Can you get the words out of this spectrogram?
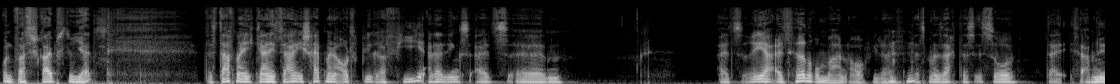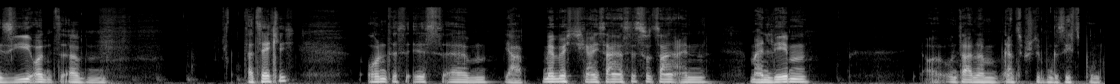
Und was schreibst du jetzt? Das darf man eigentlich gar nicht sagen. Ich schreibe meine Autobiografie, allerdings als, ähm, als Rea, als Hirnroman auch wieder. Dass man sagt, das ist so, da ist Amnesie und ähm, tatsächlich. Und es ist, ähm, ja, mehr möchte ich gar nicht sagen. Es ist sozusagen ein, mein Leben äh, unter einem ganz bestimmten Gesichtspunkt.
